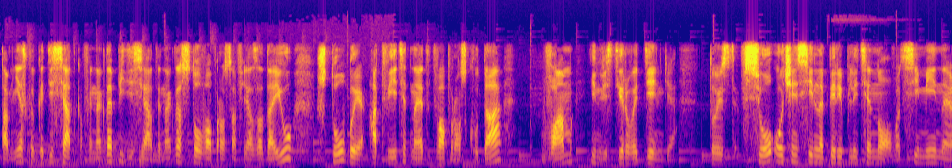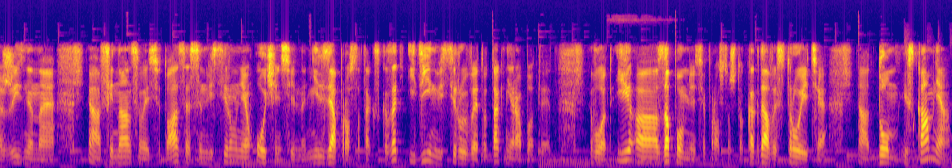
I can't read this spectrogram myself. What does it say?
там несколько десятков, иногда 50, иногда 100 вопросов я задаю, чтобы ответить на этот вопрос, куда вам инвестировать деньги. То есть все очень сильно переплетено. Вот семейная, жизненная, а, финансовая ситуация с инвестированием очень сильно. Нельзя просто так сказать, иди инвестируй в это. Так не работает. Вот. И э, запомните просто, что когда вы строите э, дом из камня,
